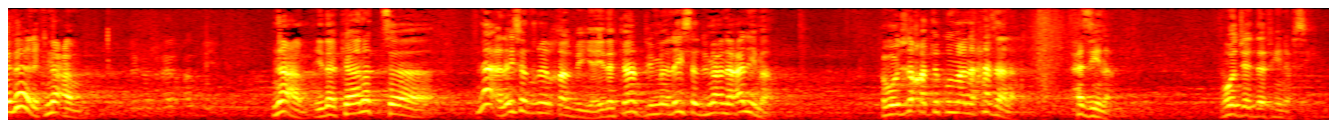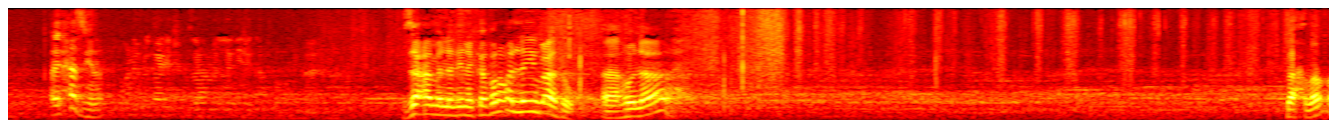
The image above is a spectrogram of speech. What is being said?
كذلك نعم. نعم إذا كانت لا ليست غير قلبية. إذا كانت بما ليست بمعنى علم فوجد قد تكون معنى حزن حزن وجد في نفسه. أي حزن زعم الذين كفروا أن لا يبعثوا. آه هنا. لحظة.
